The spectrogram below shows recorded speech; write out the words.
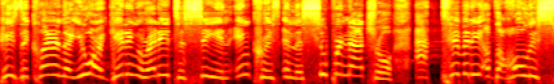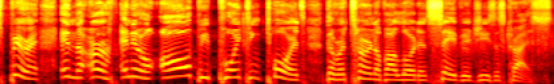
He's declaring that you are getting ready to see an increase in the supernatural activity of the Holy Spirit in the earth, and it'll all be pointing towards the return of our Lord and Savior Jesus Christ.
